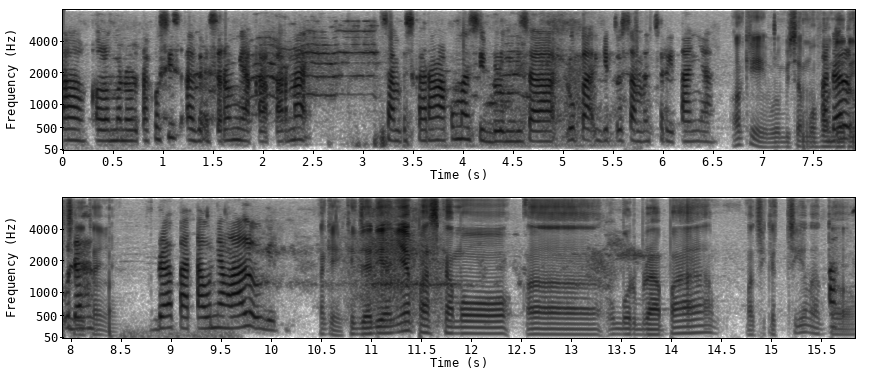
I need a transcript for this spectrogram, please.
Ah kalau menurut aku sih agak serem ya kak, karena sampai sekarang aku masih belum bisa lupa gitu sama ceritanya. Oke, belum bisa move on Padahal dari udah- ceritanya. Berapa tahun yang lalu gitu? Oke, kejadiannya pas kamu eh, umur berapa? Masih kecil atau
